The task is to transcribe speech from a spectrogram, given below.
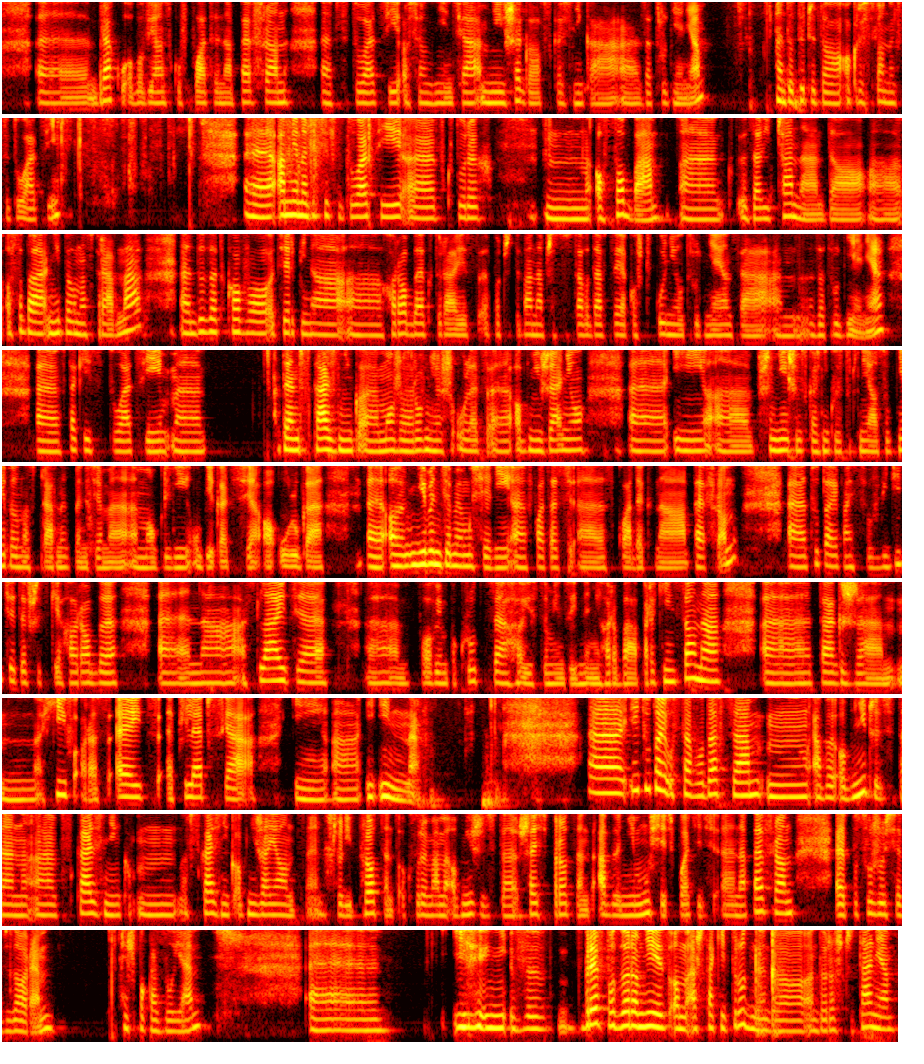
braku obowiązku wpłaty na PEFRON w sytuacji osiągnięcia mniejszego wskaźnika zatrudnienia. Dotyczy to określonych sytuacji. E, a mianowicie sytuacji, e, w których mm, osoba e, zaliczana do, osoba niepełnosprawna dodatkowo cierpi na chorobę, która jest poczytywana przez ustawodawcę jako szczególnie utrudniająca zatrudnienie. W takiej sytuacji ten wskaźnik e, może również ulec e, obniżeniu e, i przy mniejszym wskaźniku zatrudnienia osób niepełnosprawnych będziemy mogli ubiegać się o ulgę, nie będziemy musieli wpłacać składek na PEFRON. Tutaj Państwo widzicie te wszystkie choroby na slajdzie, powiem pokrótce, jest to m.in. choroba Parkinsona, także mm, HIV oraz AIDS, epilepsja i, i inne. E, I tutaj ustawodawca, mm, aby obniżyć ten e, wskaźnik, mm, wskaźnik obniżający, czyli procent, o który mamy obniżyć te 6%, aby nie musieć płacić e, na PEFRON, posłużył się wzorem. Już pokazuję. I wbrew pozorom nie jest on aż taki trudny do, do rozczytania.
